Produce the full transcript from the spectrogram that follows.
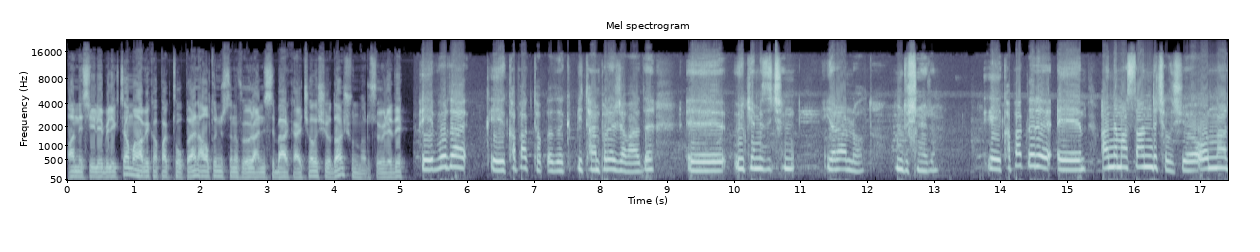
Annesiyle birlikte mavi kapak toplayan 6. sınıf öğrencisi Berkay Çalışır da şunları söyledi. Ee, burada e, kapak topladık. Bir tane proje vardı. Ee, ülkemiz için yararlı oldu. Bunu düşünüyorum. Ee, kapakları e, annem hastanede çalışıyor. Onlar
